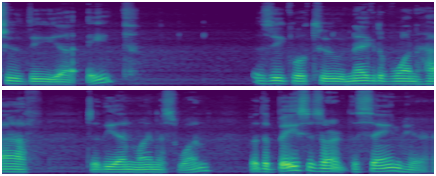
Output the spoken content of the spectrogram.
to the uh, eighth is equal to negative 1 half to the n minus 1. But the bases aren't the same here.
